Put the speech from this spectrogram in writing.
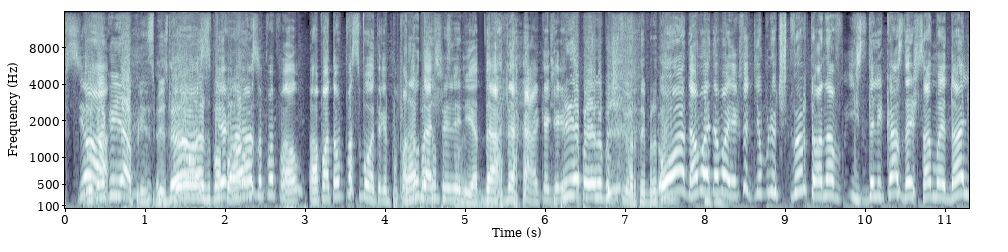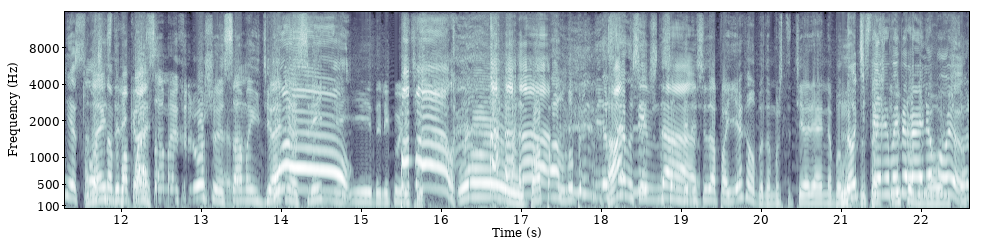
Все. Ну, как и я, в принципе, с первого раза с первого попал. раза попал. А потом посмотрим, попаду А дальше или нет. Да, да, Теперь я поеду по четвертой, братан. О, давай, давай. Я, кстати, люблю четвертую. Она издалека, знаешь, самая дальняя, сложно попасть. самая хорошая, самая идеальная, средняя и далеко летит. Попал! Оу, попал. Ну, блин, я с ревностью, Отлично! на самом деле сюда поехал, потому что тебе реально было Ну, теперь выбирай любую.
